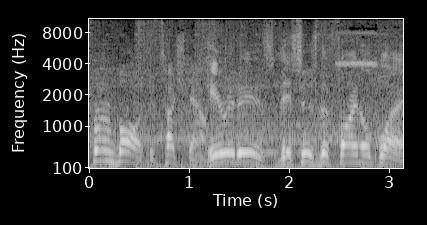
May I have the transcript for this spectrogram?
firm ball, it's a touchdown. Here it is. This is the final play.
